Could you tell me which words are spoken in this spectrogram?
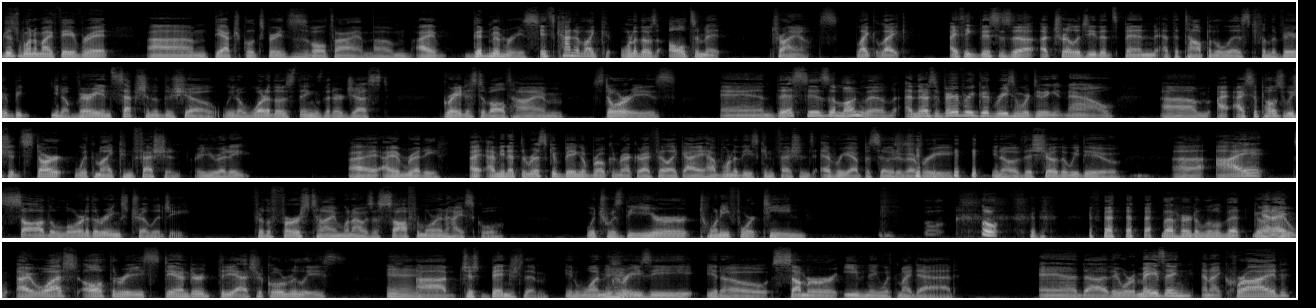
just one of my favorite um, theatrical experiences of all time. Um, I have good memories. it's kind of like one of those ultimate triumphs. Like like I think this is a, a trilogy that's been at the top of the list from the very big you know, very inception of the show. You know, what are those things that are just greatest of all time stories? And this is among them. And there's a very, very good reason we're doing it now. Um, I, I suppose we should start with my confession. Are you ready? I, I am ready. I, I mean, at the risk of being a broken record, I feel like I have one of these confessions every episode of every, you know, of this show that we do. Uh, I saw the Lord of the Rings trilogy for the first time when I was a sophomore in high school, which was the year 2014. That hurt a little bit. Go and ahead. I I watched all three standard theatrical release. Eh. uh, just binged them in one Mhm. crazy, you know, summer evening with my dad. And uh, they were amazing, and I cried.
